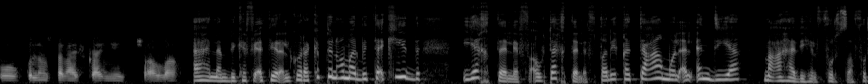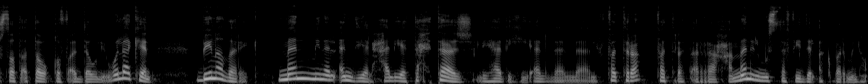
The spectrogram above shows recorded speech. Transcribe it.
وكل مستمعي سكاي نيوز إن شاء الله. أهلا بك في أثير الكرة. كابتن عمر بالتأكيد يختلف أو تختلف طريقة تعامل الأندية مع هذه الفرصة فرصة التوقف الدولي. ولكن بنظرك من من الأندية الحالية تحتاج لهذه الفترة فترة الراحة؟ من المستفيد الأكبر منهم؟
